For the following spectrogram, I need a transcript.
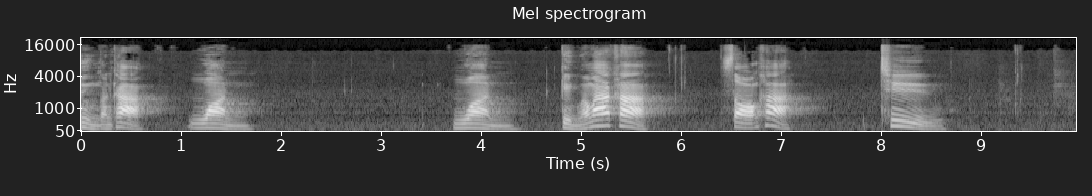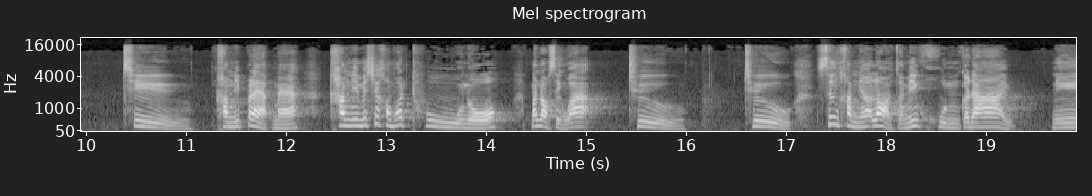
1 ก่อนค่ะ one one เก่งมาก ๆ ค่ะ 2 ค่ะ two two คำนี้แปลกไหมคำนี้ไม่ใช่คำว่า two เนอะมันออกเสียงว่า two two ซึ่งคำนี้เราอาจจะไม่คุ้นก็ได้ นี่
